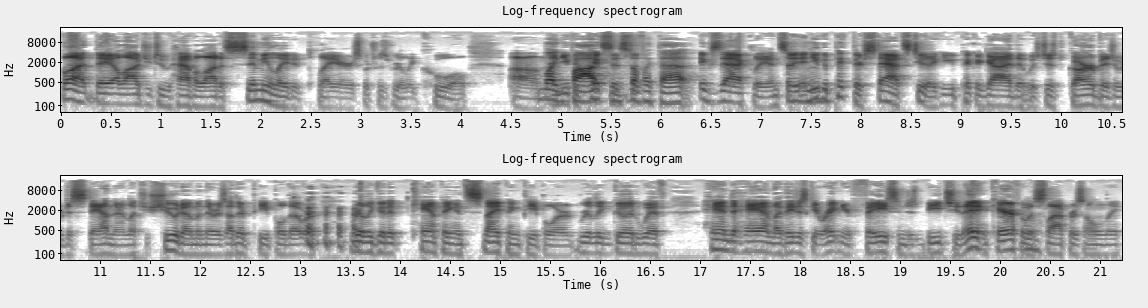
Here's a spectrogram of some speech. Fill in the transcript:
But they allowed you to have a lot of simulated players, which was really cool. Um, and like you could pick bots and stuff like that. Exactly, and so and Mm-hmm. you could pick their stats too. Like you could pick a guy that was just garbage, and would just stand there and let you shoot him, and there was other people that were really good at camping and sniping people, or really good with hand to hand. Like they just get right in your face and just beat you. They didn't care if it was mm. slappers only.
